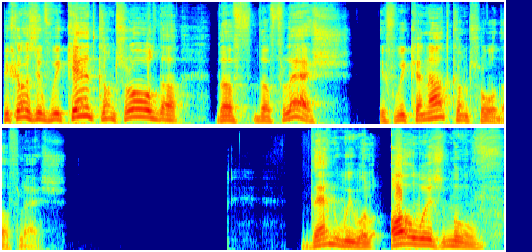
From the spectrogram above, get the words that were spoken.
Because if we can't control the, the, the flesh, if we cannot control the flesh, then we will always move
